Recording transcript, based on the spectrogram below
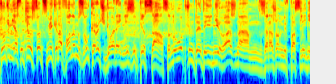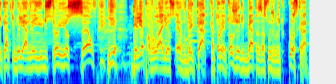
тут у меня случилось что-то с микрофоном, звук, короче говоря, не записался. Ну, в общем-то, это и не важно. Зараженными в последней катке были Андрей Destroy Yourself и Глеб Владиус FDK, которые тоже ребята заслуживают Оскара.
